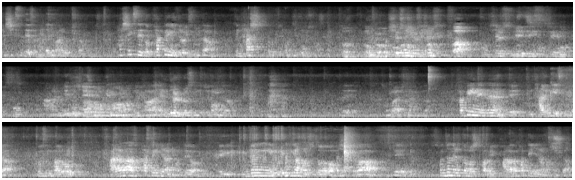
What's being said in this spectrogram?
하식스에 대해서 간단히 말해봅시다. 하식스에도 카페인이 들어있습니다. 근데 하식... 어, 어디 보고 어? 실수 실수 와 실수. 예지 아, 아, 엔드를 눌렀습니다. 죄송합니다. 네, 정말 죄송합니다. 카페인에는 네, 좀 다른 게 있습니다. 그것은 바로 바나나 카페인이라는 건데요. 이게 굉장히 오래 기간 걸쳐서 하시스가 이제 선전을 했던 것이 바로 이 바나나 카페인이라는 것입니다.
